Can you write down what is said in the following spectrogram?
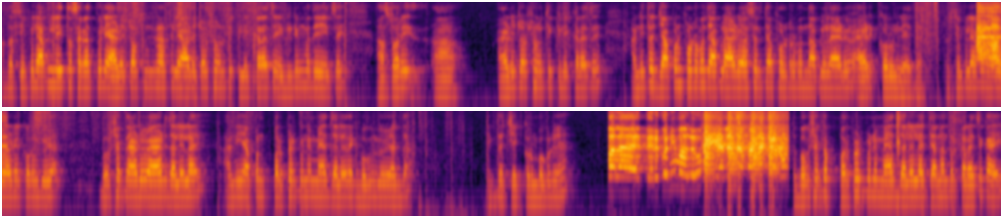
आता सिम्पली आपल्याला इथं सगळ्यात पहिले ॲडिओच्या ऑप्शन जिथे असेल ॲडिओच्या ऑप्शनवरती क्लिक करायचं आहे एडिटिंगमध्ये यायचं आहे सॉरी ॲडिओच्या ऑप्शनवरती क्लिक करायचं आहे आणि इथं ज्या पण फोल्डरमध्ये आपला ॲडिओ असेल त्या फोल्डरमधनं आपल्याला ॲडिओ ॲड करून घ्यायचा आहे तर सिम्पली आपण ॲडिओ ॲड करून घेऊया. बघू शकता ॲडिओ ॲड झालेला आहे. आणि आपण परफेक्टपणे मॅच झालेला आहे. बघून घेऊया एकदा. एकदा चेक करून बघूया तेरे मालूम. तर बघू शकता परफेक्टपणे मॅच झालेला आहे. त्यानंतर करायचं काय?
